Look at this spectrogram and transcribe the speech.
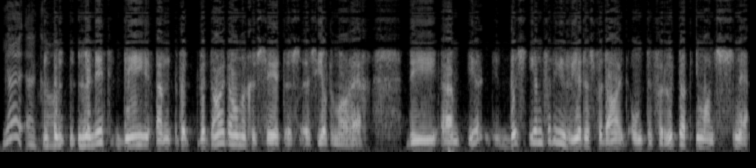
Ja, ek uh, Lenet die ehm um, wat wat daai dame gesê het is is heeltemal reg. Die ehm um, dis een van die redes vir daai om te verhoed dat iemand snap.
